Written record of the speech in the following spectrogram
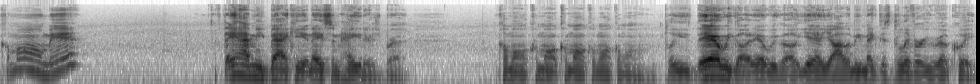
Come on, man. If they have me back in, they some haters, bruh. Come on, come on, come on, come on, come on. Please. There we go. There we go. Yeah, y'all. Let me make this delivery real quick.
